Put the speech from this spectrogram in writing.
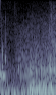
you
